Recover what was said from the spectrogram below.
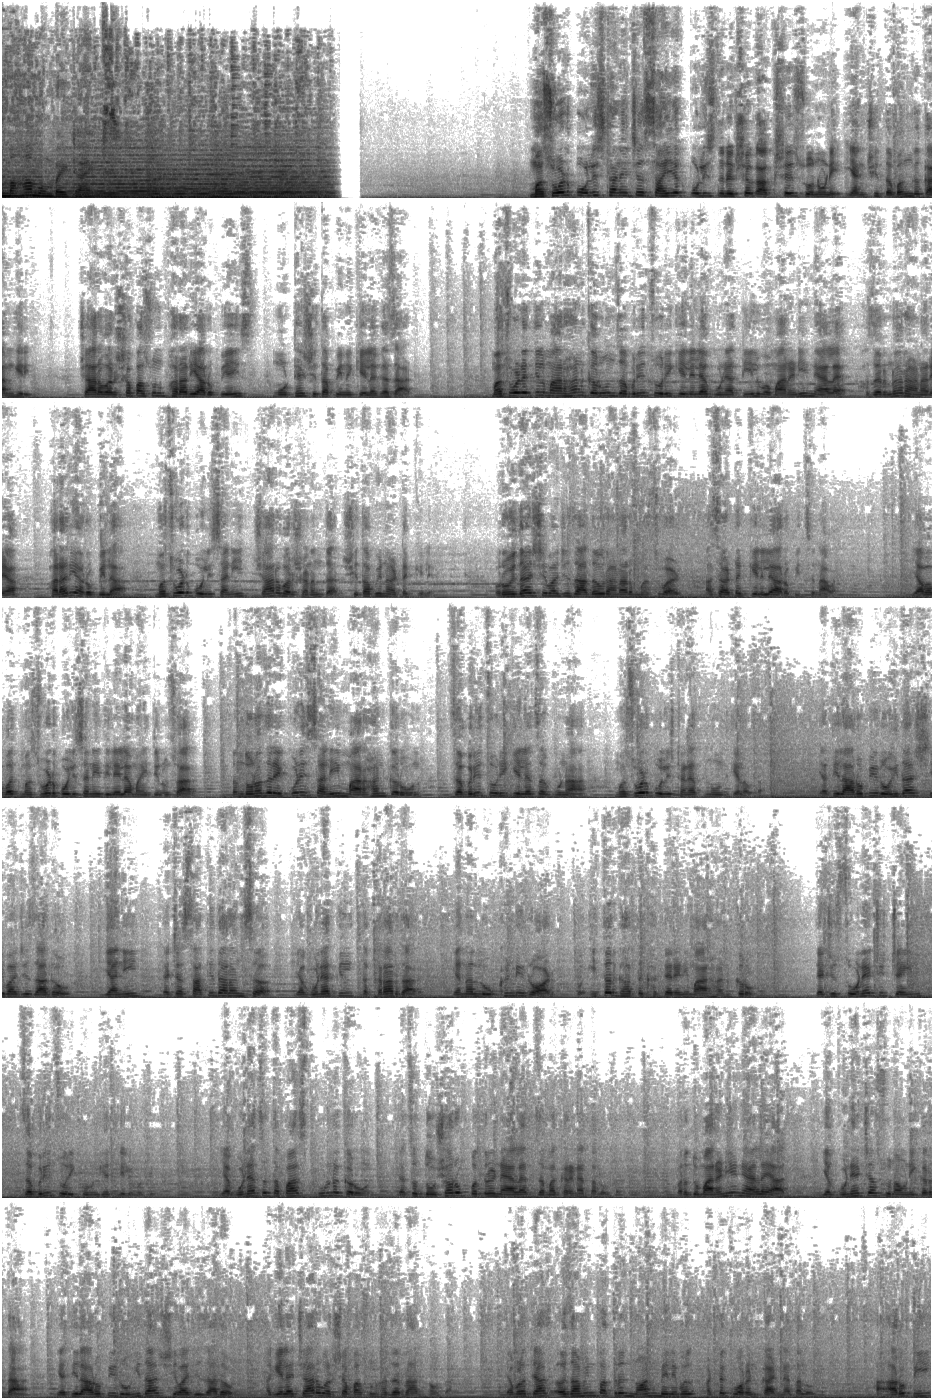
Maha Mumbai times. Mhaswad police ठाण्याचे सहाय्यक police निरीक्षक अक्षय सोनवणे यांची दबंग कामगिरी. चार वर्षापासून फरारी आरोपी मोठ्या शितापीने केलं गजाड मसवड येथील मारहाण करून जबरी चोरी केलेल्या गुन्ह्यातील व माननीय न्यायालयात हजर न राहणाऱ्या फरारी आरोपीला मसवड पोलिसांनी चार वर्षानंतर शितापीनं अटक केली. रोहिदास शिवाजी जाधव राहणार म्हसवड असं अटक केलेल्या आरोपीचं नाव आहे. याबाबत म्हसवड पोलिसांनी दिलेल्या माहितीनुसार सन दोन हजार एकोणीस साली मारहाण करून जबरी चोरी केल्याचा गुन्हा म्हसवड पोलीस ठाण्यात नोंद केला होता. यातील आरोपी रोहिदास शिवाजी जाधव यांनी त्याच्या साथीदारांसह या गुन्ह्यातील तक्रारदार यांना लोखंडी रॉड व इतर घातक हत्यारांनी मारहाण करून त्याची सोन्याची चैन जबरी चोरी करून घेतलेली होती. या गुन्ह्याचा तपास पूर्ण करून त्याचं दोषारोप पत्र न्यायालयात जमा करण्यात आलं होतं. परंतु माननीय न्यायालयात या गुन्ह्याच्या सुनावणी करता यातील आरोपी रोहिदास शिवाजी जाधव हा गेल्या चार वर्षापासून हजर राहत नव्हता. त्यामुळे त्यास अजामीनपात्र नॉन बेलेबल अटक वॉरंट काढण्यात आलं होतं. हा आरोपी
